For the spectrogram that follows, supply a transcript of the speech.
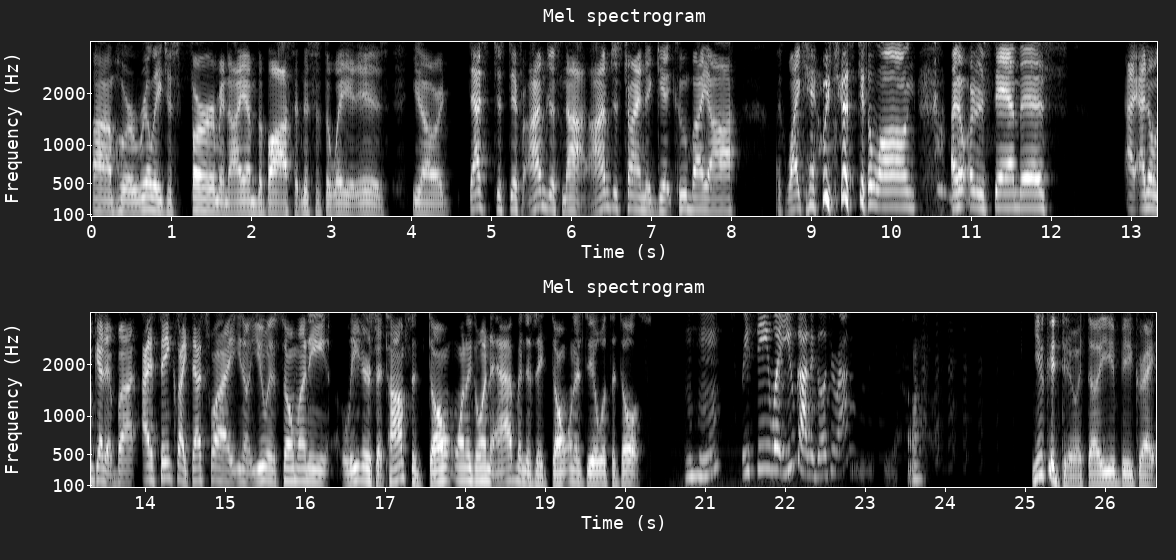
um, who are really just firm and I am the boss and this is the way it is, you know, or that's just different. I'm just not. I'm just trying to get kumbaya. Like, why can't we just get along? I don't understand this. I, I don't get it, but I think like that's why you know you and so many leaders at Thompson don't want to go into admin is they don't want to deal with adults. Mm-hmm. We see what you got to go through. I You could do it though. You'd be great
